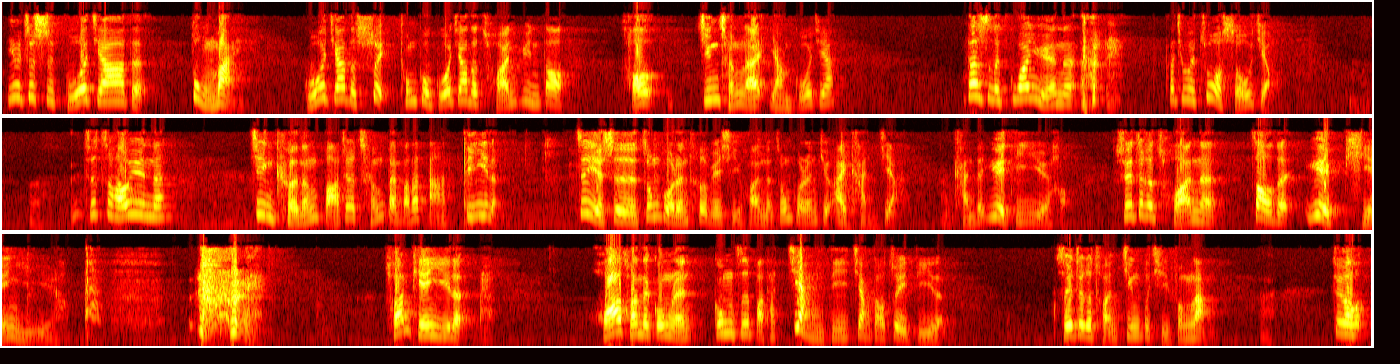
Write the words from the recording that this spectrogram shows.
因为这是国家的动脉，国家的税通过国家的船运到。朝京城来养国家，但是呢，官员呢，他就会做手脚，啊，这漕运呢，尽可能把这个成本把它打低了，这也是中国人特别喜欢的，中国人就爱砍价，砍得越低越好，所以这个船呢，造的越便宜越好，船便宜了。划船的工人工资把它降低，降到最低了，所以这个船经不起风浪，啊，这个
